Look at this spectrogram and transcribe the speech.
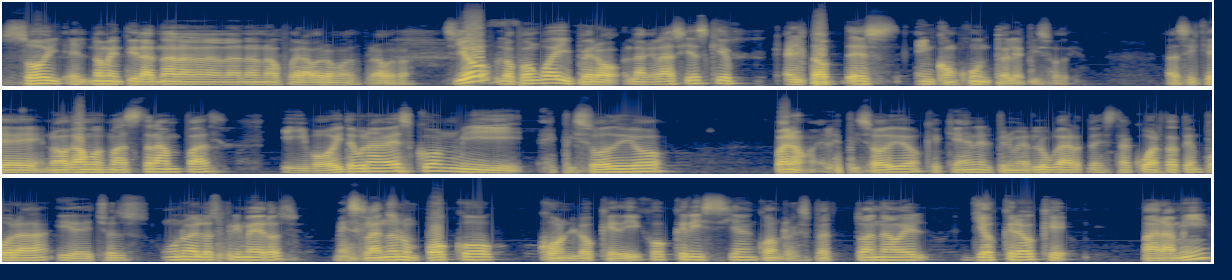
soy el... No, mentira, no, no, no, no, no, no, fuera broma, fuera broma. Yo lo pongo ahí, pero la gracia es que el top es en conjunto el episodio. Así que no hagamos más trampas. Y voy de una vez con mi episodio, bueno, el episodio que queda en el primer lugar de esta cuarta temporada y de hecho es uno de los primeros, mezclándolo un poco con lo que dijo Cristian con respecto a Anabel. Yo creo que para mí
